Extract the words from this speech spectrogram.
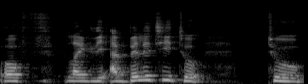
of like the ability to to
